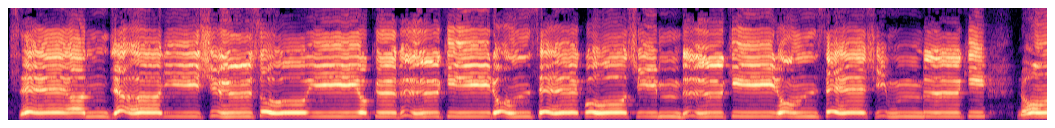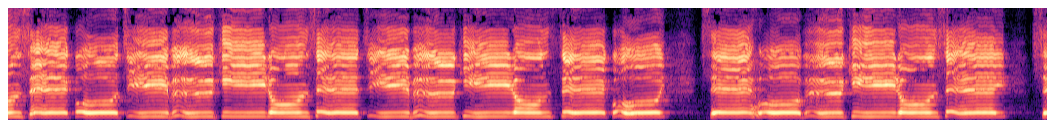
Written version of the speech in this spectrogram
西安ジャリ収総意欲武器論成功新武器論成新武器論成功地武器論成地武器論成功西方武器論成西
